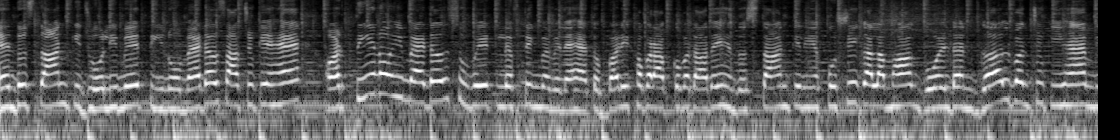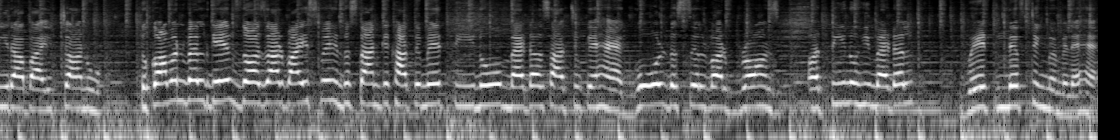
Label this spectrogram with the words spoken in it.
हिंदुस्तान की झोली में तीनों मेडल्स आ चुके हैं और तीनों ही मेडल्स वेट लिफ्टिंग में मिले हैं। तो बड़ी खबर आपको बता दें, हिंदुस्तान के लिए खुशी का लम्हा गोल्डन गर्ल बन चुकी है मीराबाई चानू। तो कॉमनवेल्थ गेम्स 2022 में हिंदुस्तान के खाते में तीनों मेडल्स आ चुके हैं गोल्ड सिल्वर ब्रॉन्ज और तीनों ही मेडल वेट लिफ्टिंग में मिले हैं।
